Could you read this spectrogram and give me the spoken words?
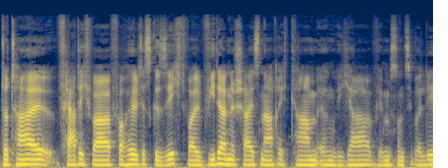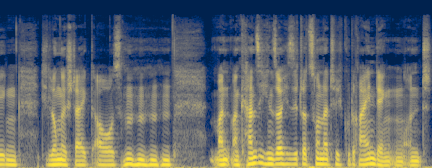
total fertig war, verheultes Gesicht, weil wieder eine scheiß Nachricht kam, irgendwie, ja, wir müssen uns überlegen, die Lunge steigt aus. man, man kann sich in solche Situationen natürlich gut reindenken und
